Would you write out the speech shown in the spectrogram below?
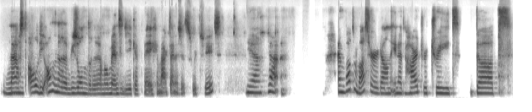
Naast al die andere bijzondere momenten die ik heb meegemaakt tijdens het retreat. ja. Ja, En wat was er dan in het Heart Retreat dat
